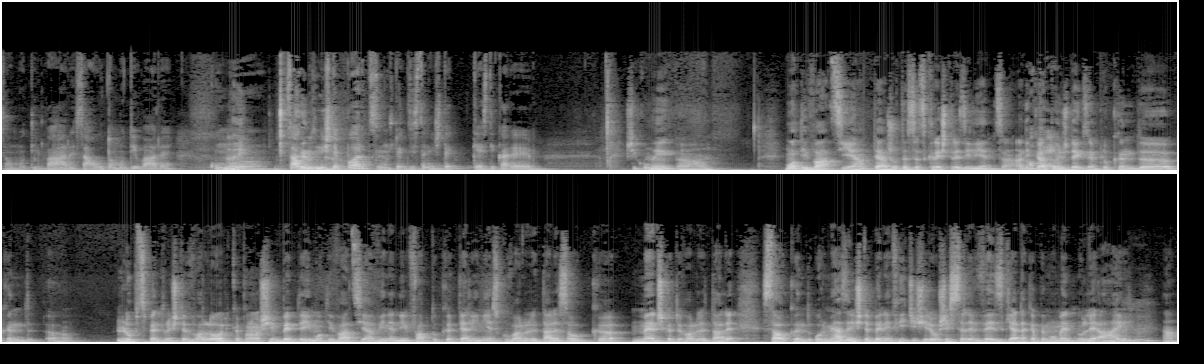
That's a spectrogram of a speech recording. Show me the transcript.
sau motivare sau automotivare? Cum? Noi, uh, sau când... niște părți, nu știu, există niște chestii care și cum e? Uh, motivația te ajută să-ți crești reziliența. Adică okay. atunci, de exemplu, când, uh, când uh, lupți pentru niște valori, că până și în BTI motivația vine din faptul că te aliniezi cu valorile tale sau că mergi către valorile tale sau când urmează niște beneficii și reușești să le vezi chiar dacă pe moment nu le ai. Uh-huh. Da?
